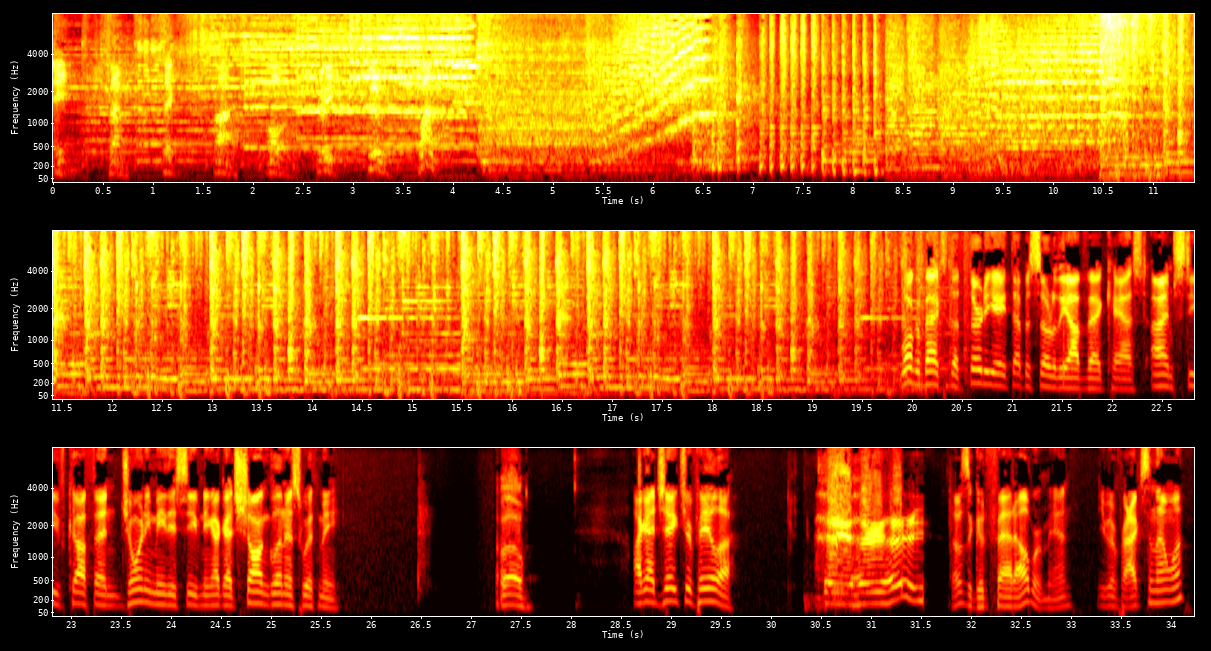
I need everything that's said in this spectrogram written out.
eight, seven, six, five, four, three, two, one. Welcome back to the 38th episode of the OpVet Cast. I'm Steve Cuff, and joining me this evening, I got Sean Glynis with me. Hello. I got Jake Trapila. Hey, hey, hey. That was a good Fat Albert, man. You been practicing that one?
